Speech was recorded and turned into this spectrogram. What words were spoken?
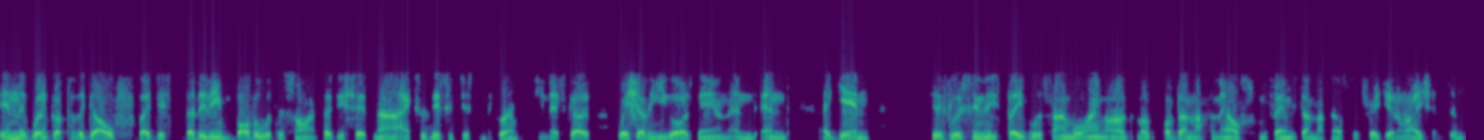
in the, when it got to the Gulf, they just they didn't even bother with the science. They just said, "No, nah, actually, this is just an agreement with UNESCO. We're shutting you guys down." And and again, just listening to these people are saying, "Well, hang on, I've, I've done nothing else. My family's done nothing else for three generations." And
